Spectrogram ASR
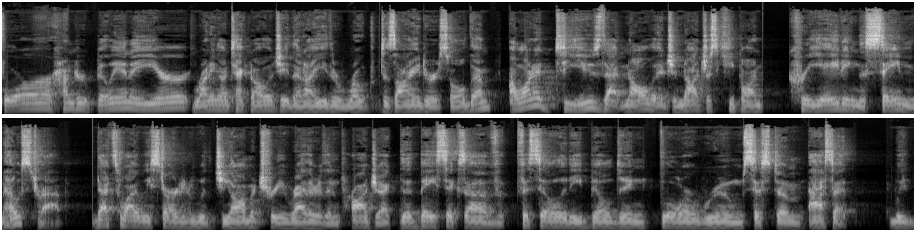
400 billion a year running on technology that I either wrote, designed, or sold them. I wanted to use that knowledge and not just keep on creating the same mousetrap. That's why we started with geometry rather than project, the basics of facility, building, floor, room, system, asset. We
